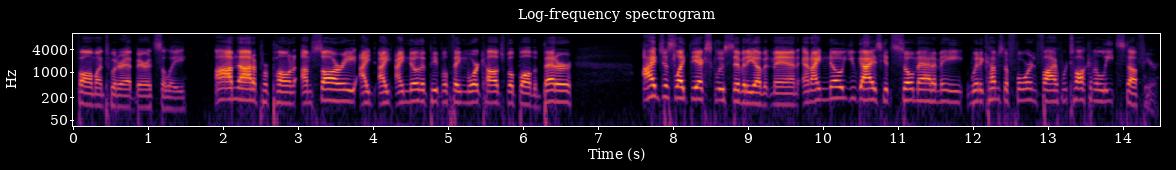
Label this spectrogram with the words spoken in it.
Follow him on Twitter at Barrett Sallee. I'm not a proponent. I'm sorry. I, I, I know that people think more college football the better. I just like the exclusivity of it, man. And I know you guys get so mad at me when it comes to four and five. We're talking elite stuff here.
